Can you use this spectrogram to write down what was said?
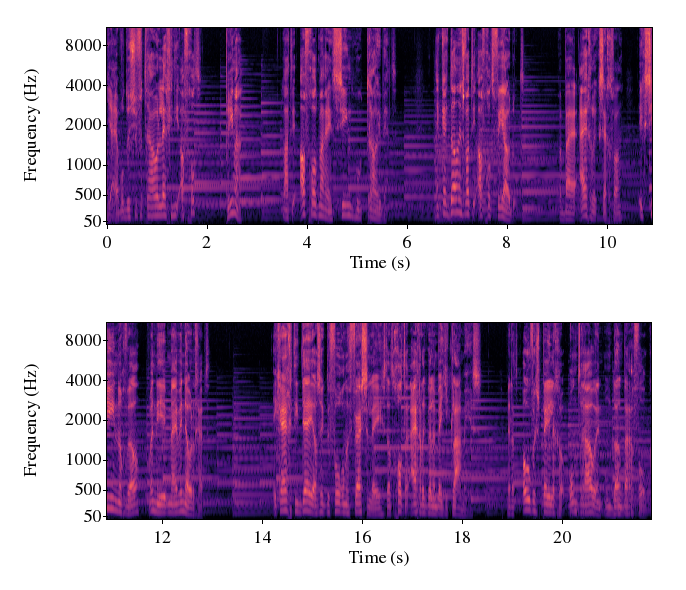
jij wilt dus je vertrouwen leggen in die afgod? Prima. Laat die afgod maar eens zien hoe trouw je bent. En kijk dan eens wat die afgod voor jou doet. Waarbij hij eigenlijk zegt van, ik zie je nog wel wanneer je mij weer nodig hebt. Ik krijg het idee als ik de volgende versen lees dat God er eigenlijk wel een beetje klaar mee is. Met dat overspelige, ontrouwe en ondankbare volk.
